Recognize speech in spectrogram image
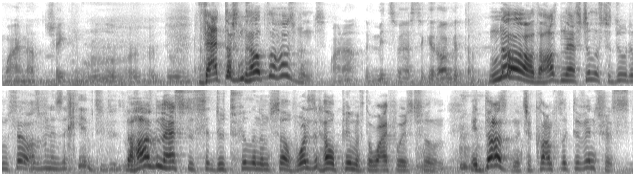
Why not shaking lulav or, or doing? That doesn't help the husband. Why not? The mitzvah has to get ogetam. No, the husband has still has to do it himself. The Husband has a chiv to do The husband has to do tefillin himself. What does it help him if the wife wears tefillin? It doesn't. It's a conflict of interest.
